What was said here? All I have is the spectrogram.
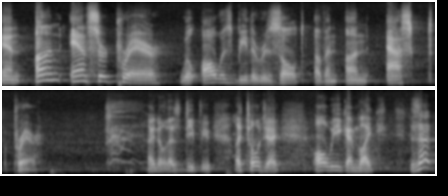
An unanswered prayer will always be the result of an unasked prayer. I know that's deep. I told you I, all week I'm like, is that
